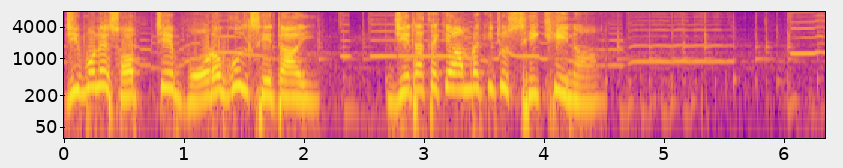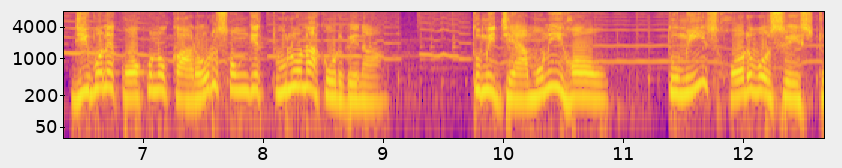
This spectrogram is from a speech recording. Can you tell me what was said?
জীবনে সবচেয়ে বড় ভুল সেটাই, যেটা থেকে আমরা কিছু শিখি না। জীবনে কখনো কারোর সঙ্গে তুলনা করবে না। তুমি যেমনই হও তুমি সর্বশ্রেষ্ঠ।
